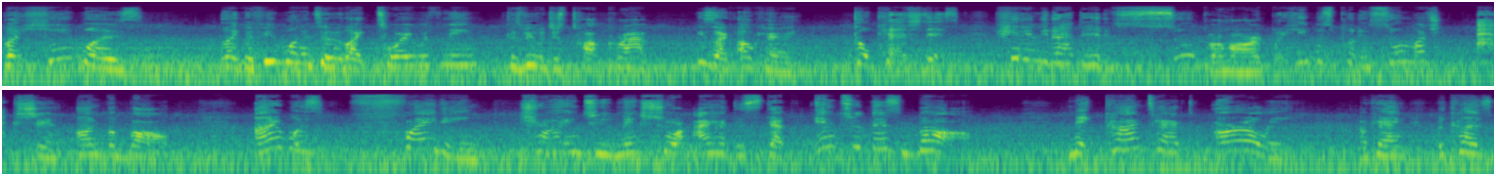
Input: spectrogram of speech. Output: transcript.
But he was, like, if he wanted to, like, toy with me, because we would just talk crap, he's like, okay, go catch this. He didn't even have to hit it super hard, but he was putting so much action on the ball. I was fighting trying to make sure I had to step into this ball, make contact early, okay? Because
